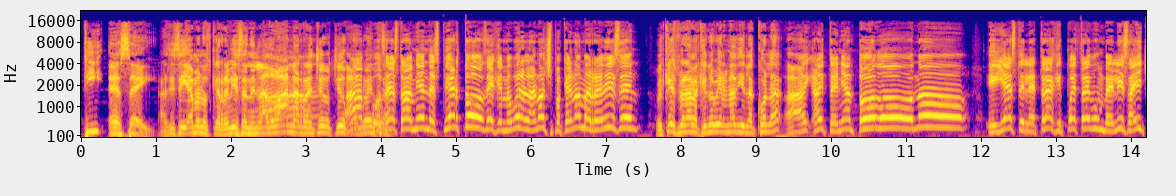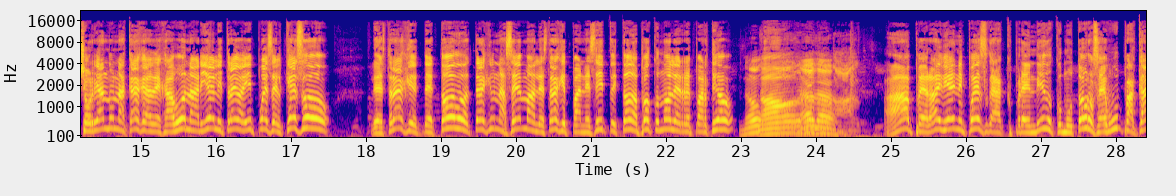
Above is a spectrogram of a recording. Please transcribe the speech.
TSA. Así se llaman los que revisan en la aduana, ranchero chido, Ah, cuando pues entra. están bien despiertos. Dije, me voy a ir en la noche para que no me revisen. Pues, ¿Qué esperaba? ¿Que no hubiera nadie en la cola? Ay, ay, tenían todo, no. Y este le traje, pues trae un beliz ahí chorreando una caja de jabón Ariel y traigo ahí pues el queso. Les traje de todo, les traje una sema, les traje panecito y todo, ¿a poco no le repartió? No, No, nada. Ah, pero ahí viene pues prendido como toro cebú para acá,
